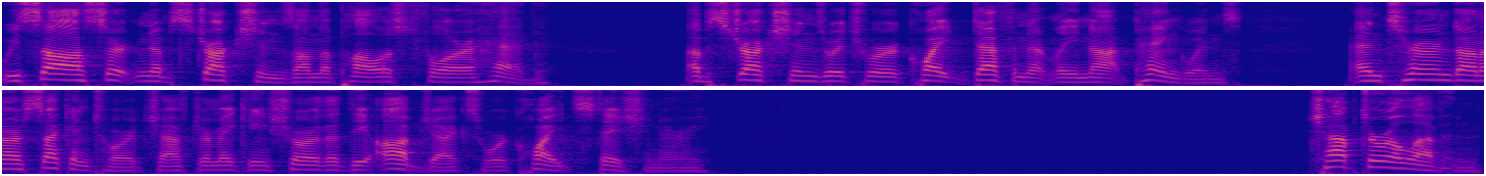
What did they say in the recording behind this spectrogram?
we saw certain obstructions on the polished floor ahead, obstructions which were quite definitely not penguins, and turned on our second torch after making sure that the objects were quite stationary. Chapter 11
